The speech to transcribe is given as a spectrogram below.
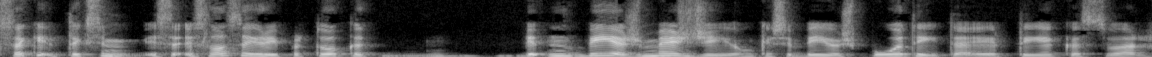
Saki, tiksim, es, es lasīju arī par to, ka bieži mežģījumi, kas ir bijuši potītē, ir tie, kas var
